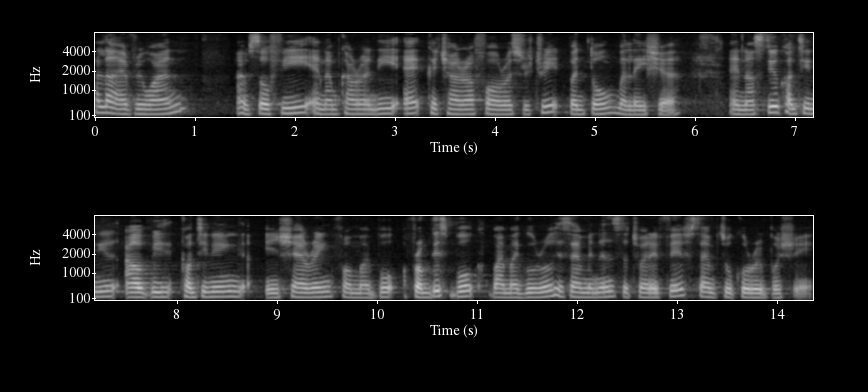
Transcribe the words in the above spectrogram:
Hello everyone, I'm Sophie and I'm currently at Kechara Forest Retreat, Bentong, Malaysia. And I'll still continue, I'll be continuing in sharing from my book, from this book by my guru, His Eminence, the 25th, Tsem Tulku.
